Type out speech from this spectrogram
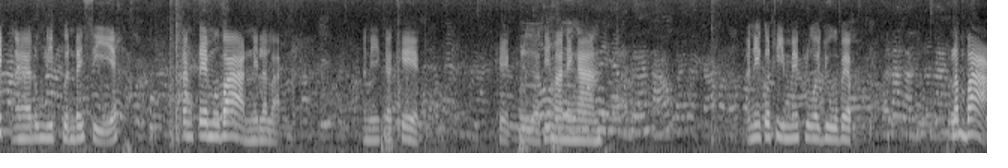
ฤทธิ์นะคะลุงฤทธิ์เพิ่นได้เสีย ตั้งแต่มือบ้านนี่แหละล่ะ อันนี้ก็เค้ก เค้กเกลือที่มาในงาน อันนี้ก็ทีมแม่ครัวอยู่แบบลำบาก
